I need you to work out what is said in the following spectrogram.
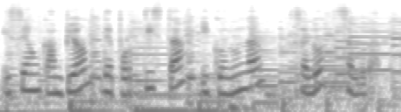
y sea un campeón deportista y con una salud saludable.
